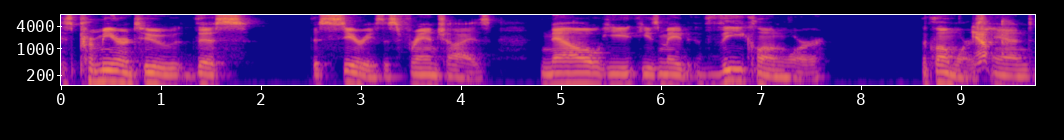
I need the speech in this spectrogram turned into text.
his premiere to this this series, this franchise. Now he he's made the Clone War the Clone Wars. Yep. And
